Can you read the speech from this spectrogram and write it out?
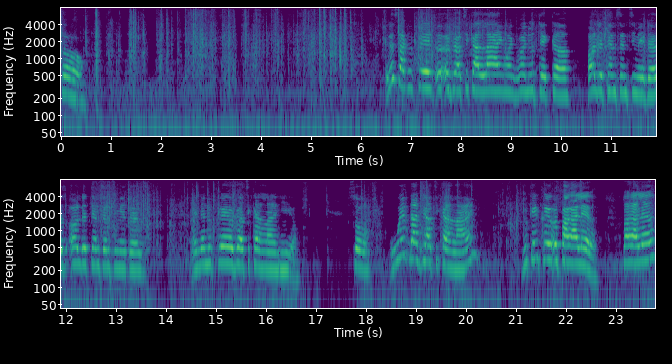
So it looks like you create a, a vertical line when, when you take uh, all the 10 centimeters, all the 10 centimeters, and then you create a vertical line here. So with that vertical line, you can create a parallel. Parallel,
